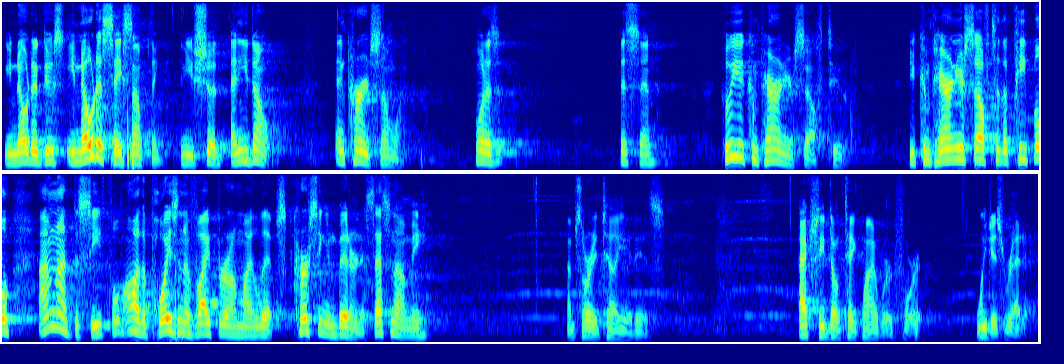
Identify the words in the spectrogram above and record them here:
You know to do you know to say something and you should and you don't. Encourage someone. What is it? It's sin. Who are you comparing yourself to? You comparing yourself to the people? I'm not deceitful. Oh, the poison of viper on my lips, cursing and bitterness. That's not me. I'm sorry to tell you it is. Actually, don't take my word for it. We just read it.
